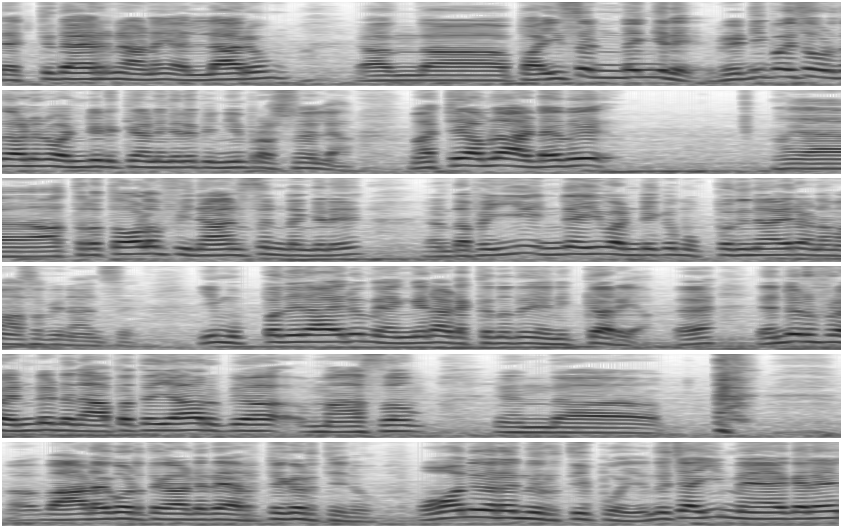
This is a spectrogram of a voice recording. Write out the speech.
തെറ്റിദ്ധാരണയാണ്. എല്ലാവരും എന്താ പൈസ ഉണ്ടെങ്കിൽ റെഡി പൈസ കൊടുത്താണ് ഒരു വണ്ടി എടുക്കുകയാണെങ്കിൽ പിന്നെയും പ്രശ്നമില്ല. മറ്റേ നമ്മൾ അടവ് അത്രത്തോളം ഫിനാൻസ് ഉണ്ടെങ്കിൽ എന്താ ഇപ്പം ഈ എന്റെ ഈ വണ്ടിക്ക് മുപ്പതിനായിരമാണ് മാസം ഫിനാൻസ് ഈ മുപ്പതിനായിരം എങ്ങനെ അടക്കുന്നത് എനിക്കറിയാം. ഏഹ് എന്റെ ഒരു ഫ്രണ്ട് ഉണ്ട് നാൽപ്പത്തയ്യായിരം റുപ്യ മാസം എന്താ വാടക കൊടുത്തുകാണ്ട് ഒരു ഇരട്ടി എടുത്തിനു ഓന് വരെ നിർത്തിപ്പോയി. എന്ന് വെച്ചാൽ ഈ മേഖലയെ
